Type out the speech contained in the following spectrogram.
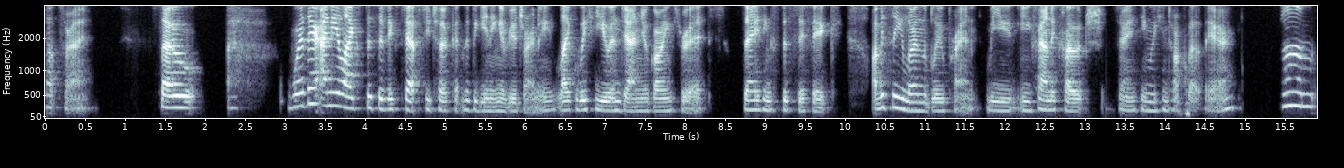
That's right. So were there any like specific steps you took at the beginning of your journey like with you and daniel going through it? Is there anything specific obviously you learned the blueprint you you found a coach is there anything we can talk about there um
